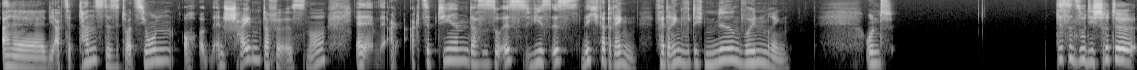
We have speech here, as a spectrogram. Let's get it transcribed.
eine, die Akzeptanz der Situation auch entscheidend dafür ist. Ne? Äh, akzeptieren, dass es so ist, wie es ist, nicht verdrängen. Verdrängen wird dich nirgendwo hinbringen. Und das sind so die Schritte,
